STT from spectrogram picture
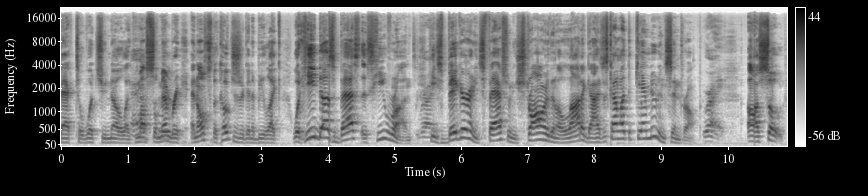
back to what you know, like muscle memory. And also, the coaches are going to be like, what he does best is he runs. Right. He's bigger and he's faster and he's stronger than a lot of guys. It's kind of like the Cam Newton syndrome. Right. Uh, so,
